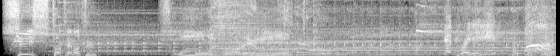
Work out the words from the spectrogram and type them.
死死とてまつる。そもざれごと Get ready, fight!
